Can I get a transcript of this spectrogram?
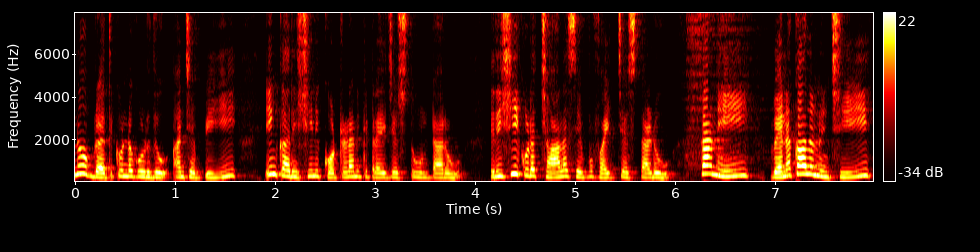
నువ్వు బ్రతికుండకూడదు అని చెప్పి ఇంకా రిషిని కొట్టడానికి ట్రై చేస్తూ ఉంటారు. రిషి కూడా చాలాసేపు ఫైట్ చేస్తాడు. కానీ వెనకాల నుంచి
